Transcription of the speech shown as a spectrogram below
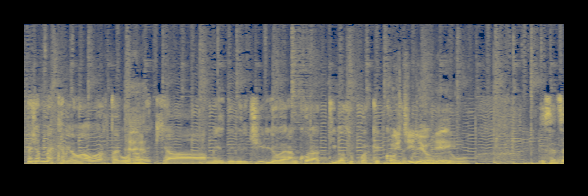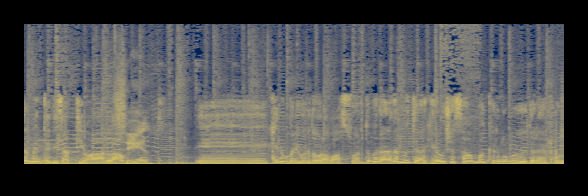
Invece a me è capitato una volta con una Eh. vecchia mail di Virgilio che era ancora attiva su qualche cosa. Virgilio? dovevo essenzialmente disattivarla. Sì. E che non mi ricordavo la password, però era talmente vecchia che non c'è stava manco il numero di telefono.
